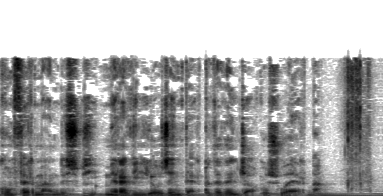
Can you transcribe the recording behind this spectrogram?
confermandosi meravigliosa interprete del gioco su erba.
